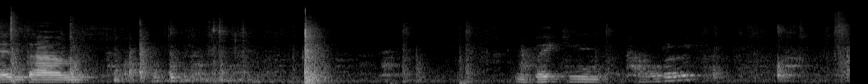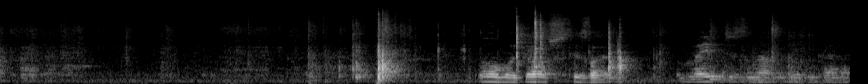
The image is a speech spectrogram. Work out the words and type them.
and um, baking powder. Oh my gosh, there's like maybe just enough baking powder.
